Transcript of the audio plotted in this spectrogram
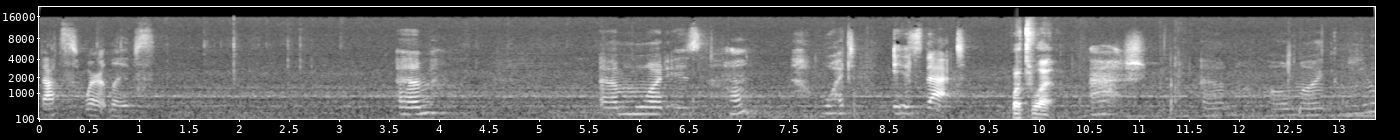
That's where it lives. Um. Um, what is. Huh? What is that? What's what? Ash. Um, oh my god, oh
